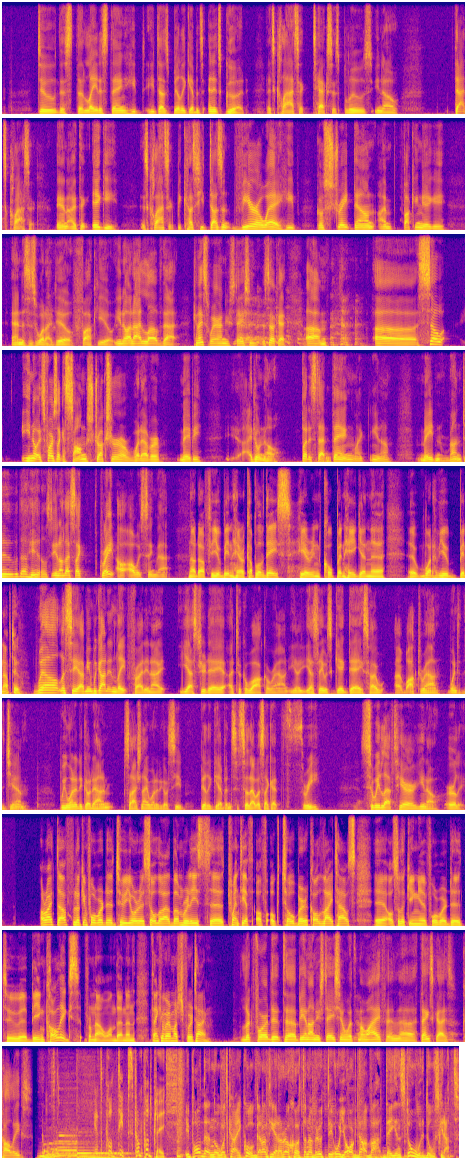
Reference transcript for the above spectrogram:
do this the latest thing. He he does Billy Gibbons and it's good. It's classic Texas blues, you know. That's classic. And I think Iggy is classic because he doesn't veer away. He goes straight down, I'm fucking Iggy and this is what I do. Fuck you. You know, and I love that. Can I swear on your station? Yeah, yeah, yeah. It's okay. Um, uh, so, you know, as far as like a song structure or whatever, maybe, I don't know. But it's that thing, like, you know, Maiden, run to the hills. You know, that's like great. I'll always sing that. Now, Duff, you've been here a couple of days here in Copenhagen. Uh, uh, what have you been up to? Well, let's see. I mean, we got in late Friday night. Yesterday, I took a walk around. You know, yesterday was gig day, so I, I walked around, went to the gym. We wanted to go down, and Slash and I wanted to go see Billy Gibbons. So that was like at three. Yeah. So we left here, you know, early. All right, Duff. Looking forward uh, to your uh, solo album released uh, 20th of October called Lighthouse. Uh, also looking uh, forward uh, to being colleagues from now on. Then, and thank you very much for your time. Look forward to, to being on your station with my wife, and thanks, guys, colleagues. Ett poddtips från Podplay. I podden Något Kaiko garanterar östgötarna Brutti och jag, Davva, dig en stor dos skratt.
